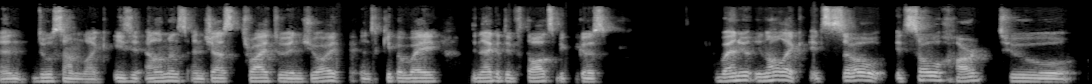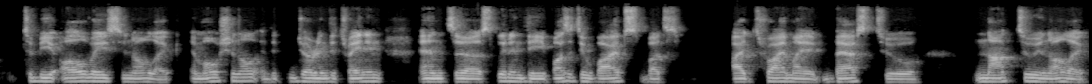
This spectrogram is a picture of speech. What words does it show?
and do some like easy elements and just try to enjoy and keep away the negative thoughts because when you you know like it's so it's so hard to to be always you know like emotional during the training and uh, splitting the positive vibes but i try my best to not to you know like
